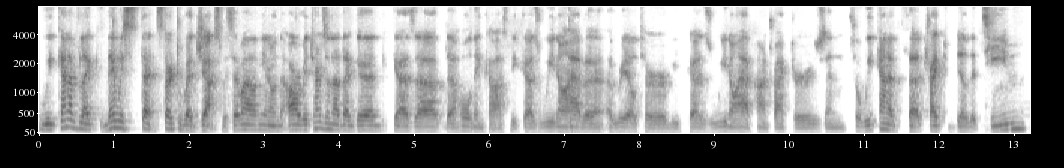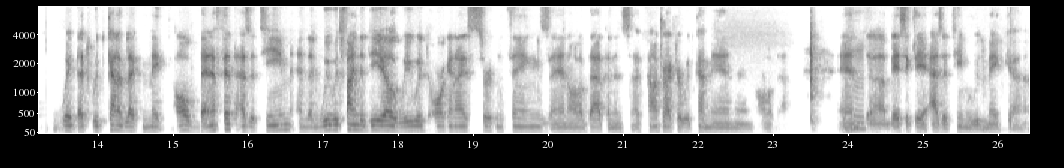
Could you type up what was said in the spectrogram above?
we kind of like then we start start to adjust. We say well you know our returns are not that good because of the holding cost because we don't have a, a realtor because we don't have contractors. And so we kind of uh, tried to build a team with, that would kind of like make all benefit as a team and then we would find the deal we would organize certain things and all of that and then a contractor would come in and all of that. And mm-hmm. uh, basically as a team we would make uh,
